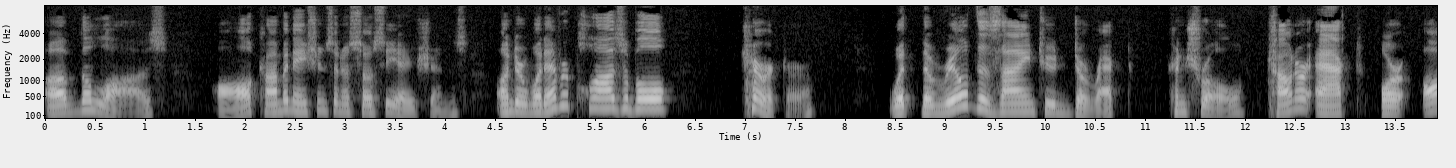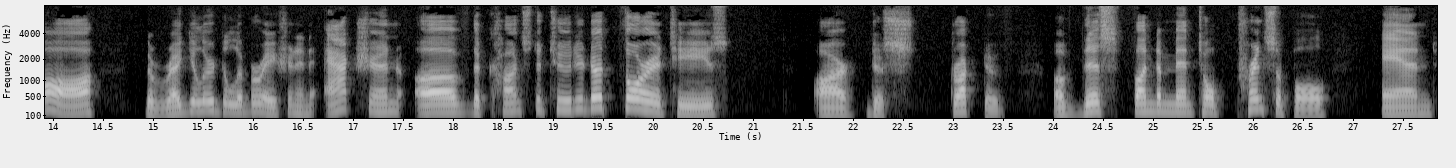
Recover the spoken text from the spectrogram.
of the laws, all combinations and associations under whatever plausible character with the real design to direct, control, counteract, or awe the regular deliberation and action of the constituted authorities are destructive of this fundamental principle and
